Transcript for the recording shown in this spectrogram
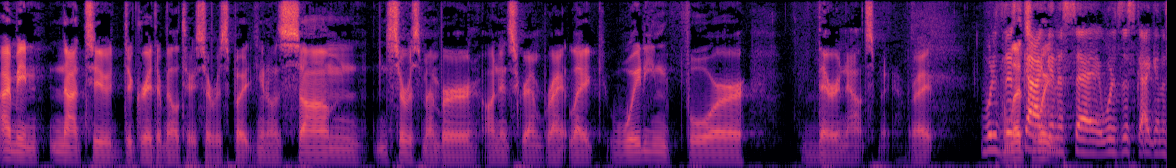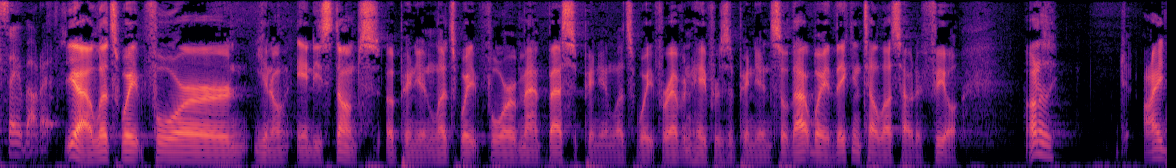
I mean, not to degrade their military service, but you know, some service member on Instagram, right? Like waiting for their announcement, right? What is this Let's guy wait. gonna say? What is this guy gonna say about it? Yeah, let's wait for you know Andy Stumpf's opinion. Let's wait for Matt Best's opinion. Let's wait for Evan Hafer's opinion, so that way they can tell us how to feel. Honestly, I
